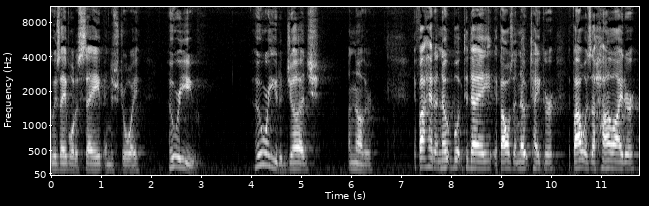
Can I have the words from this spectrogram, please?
who is able to save and destroy. Who are you? Who are you to judge another? If I had a notebook today, if I was a note taker, if I was a highlighter,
